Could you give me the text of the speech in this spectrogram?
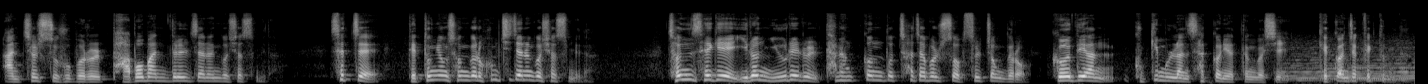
안철수 후보를 바보 만들자는 것이었습니다. 셋째 대통령 선거를 훔치자는 것이었습니다. 전 세계에 이런 유례를 단 한 건도 찾아볼 수 없을 정도로 거대한 국기문란 사건이었던 것이 객관적 팩트입니다.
